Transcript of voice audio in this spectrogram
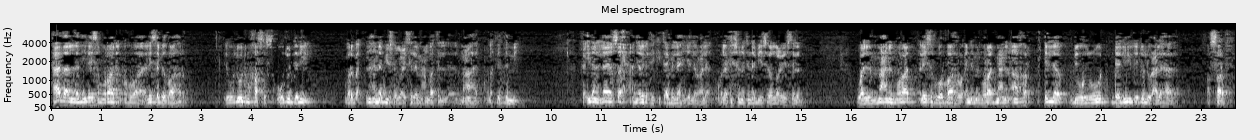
هذا الذي ليس مرادا وهو ليس بظاهر لوجود مخصص ووجود دليل. نهى النبي صلى الله عليه وسلم عن قتل المعاهد عن قتل الذمي فإذا لا يصح أن يرد في كتاب الله جل وعلا ولا في سنة النبي صلى الله عليه وسلم. والمعنى المراد ليس هو الظاهر وإنما المراد معنى آخر إلا بوجود دليل يدل على هذا الصرف.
